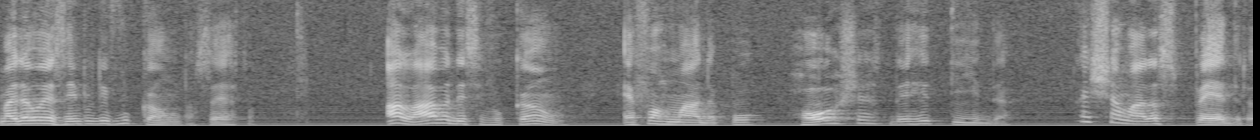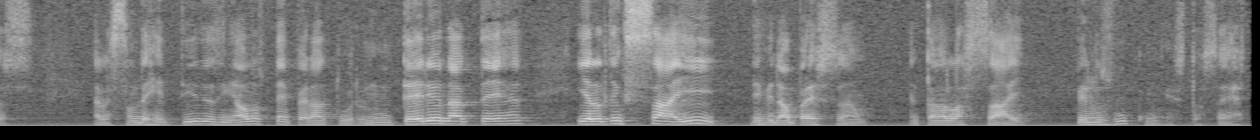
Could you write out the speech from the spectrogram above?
mas é um exemplo de vulcão, tá certo? A lava desse vulcão é formada por rochas derretidas, as chamadas pedras elas são derretidas em alta temperatura no interior da Terra e ela tem que sair devido à pressão. Então ela sai pelos vulcões, tá certo?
